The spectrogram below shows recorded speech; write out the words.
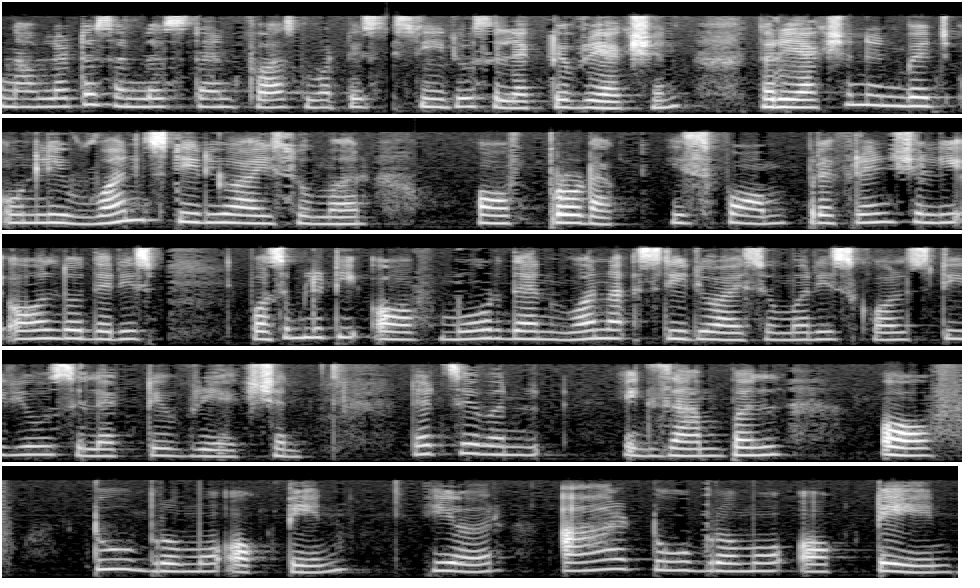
Now let us understand first what is stereoselective reaction. The reaction in which only one stereoisomer of product is formed preferentially although there is possibility of more than one stereoisomer is called stereoselective reaction. Let's say one example of 2-bromooctane. Here R2-bromooctane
